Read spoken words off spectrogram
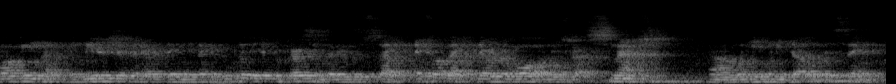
walking like in leadership and everything. He's like a completely different person, but it was just like I felt like there was a wall and it just got smashed um, when he when he dealt with this thing.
